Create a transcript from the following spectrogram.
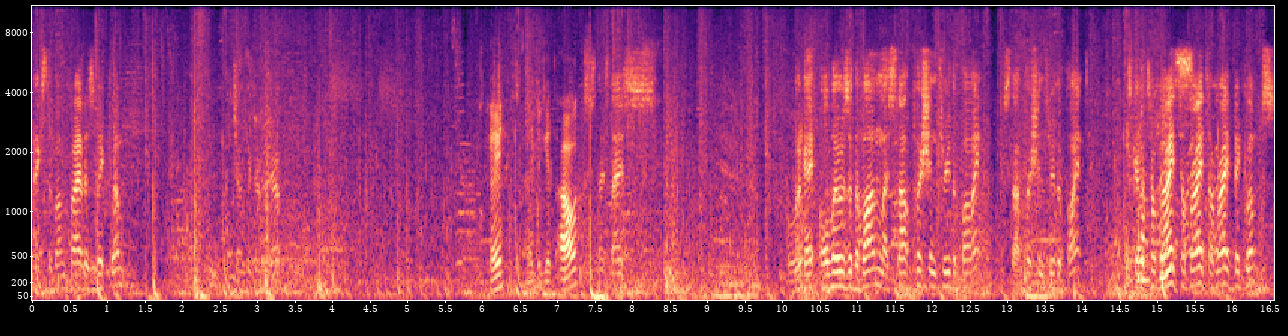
Next to bonfire, there's a big clump. Jump, jump, jump. okay, I need to get out. Nice, nice. Over. Okay, all those at the bottom, let's start pushing through the point. Start pushing through the point. Let's go top right, top right, top right, big clumps.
